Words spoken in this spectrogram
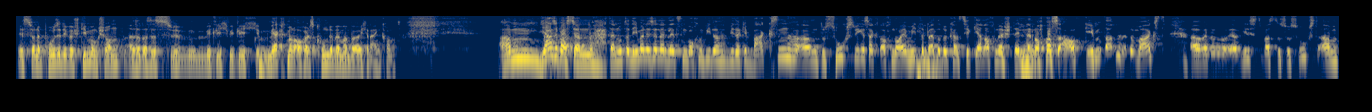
ist so eine positive Stimmung schon. Also das ist wirklich, wirklich, merkt man auch als Kunde, wenn man bei euch reinkommt. Ähm, ja, Sebastian, dein Unternehmen ist in den letzten Wochen wieder, wieder gewachsen. Ähm, du suchst, wie gesagt, auch neue Mitarbeiter. Du kannst hier gerne auch eine Stelle ja. noch was aufgeben dann, wenn du magst, äh, wenn du willst, was du so suchst. Ähm,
